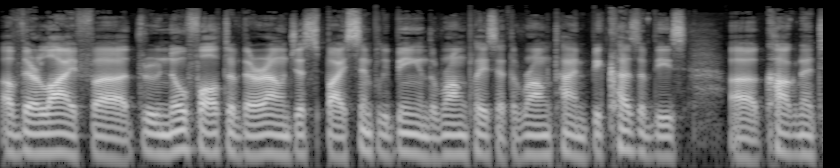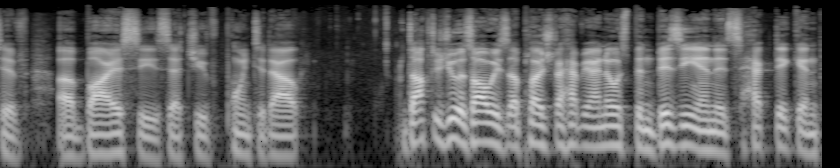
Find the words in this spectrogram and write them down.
of their life uh, through no fault of their own just by simply being in the wrong place at the wrong time because of these uh, cognitive biases that you've pointed out. Dr. Chu, it's always a pleasure to have you. I know it's been busy and it's hectic and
